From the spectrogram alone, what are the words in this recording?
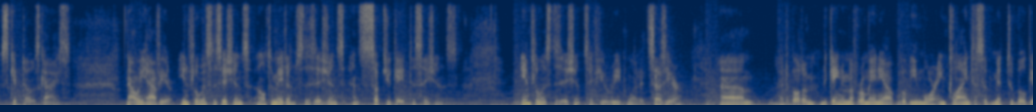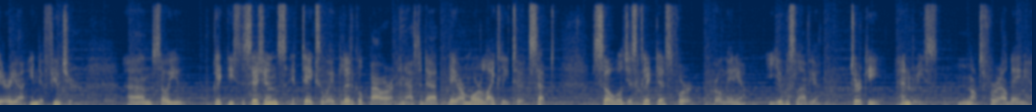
skip those guys. Now we have here influence decisions, ultimatum decisions, and subjugate decisions. influence decisions, if you read what it says here, um, at the bottom, the Kingdom of Romania will be more inclined to submit to Bulgaria in the future. Um, so you click these decisions, it takes away political power, and after that they are more likely to accept. So we'll just click this for Romania, Yugoslavia, Turkey and Greece, not for Albania.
